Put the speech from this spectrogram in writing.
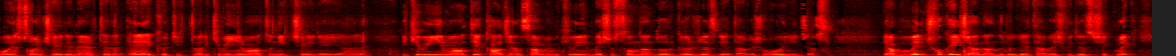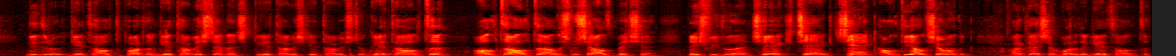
Oyun son çeyreğine ertelenir. En kötü ihtimal 2026'nın ilk çeyreği yani. 2026'ya kalacağını sanmıyorum. 2025'in sonlarına doğru göreceğiz GTA 5'i oynayacağız. Ya bu beni çok heyecanlandırıyor GTA 5 videosu çekmek. Nedir o? GTA 6 pardon GTA 5 nereden çıktı GTA 5 GTA 5 diyorum. GTA 6 6 6 alışmış ya az 5'e. 5 videolarını çek çek çek 6'ya alışamadık. Arkadaşlar bu arada GTA 6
